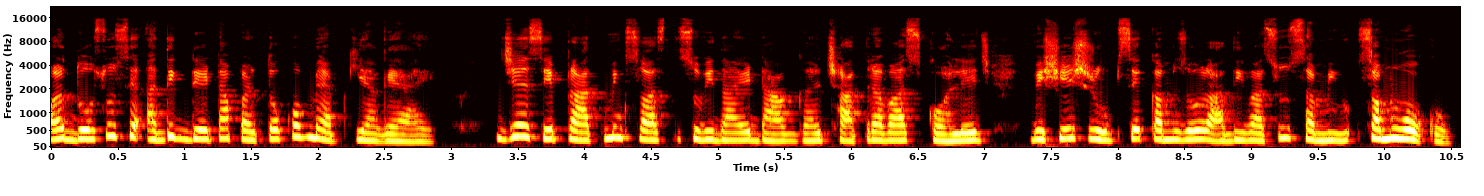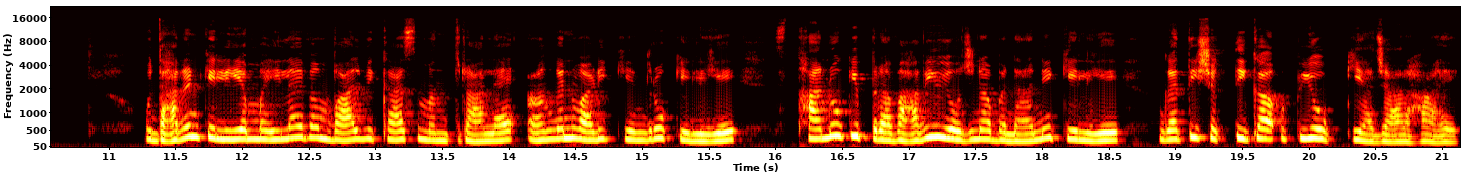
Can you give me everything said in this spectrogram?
और 200 से अधिक डेटा परतों को मैप किया गया है। जैसे प्राथमिक स्वास्थ्य सुविधाएँ, डाकघर, छात्रावास, कॉलेज, विशेष रूप से कमज़ोर आदिवासी समूहों को। उदाहरण के लिए, महिला एवं बाल विकास मंत्रालय आंगनवाड़ी केंद्रों के लिए स्थानों की प्रभावी योजना बनाने के लिए गति शक्ति का उपयोग किया जा रहा है।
